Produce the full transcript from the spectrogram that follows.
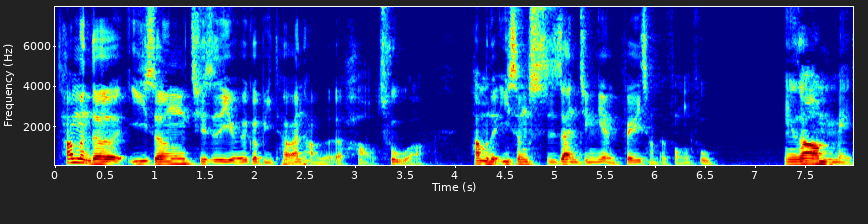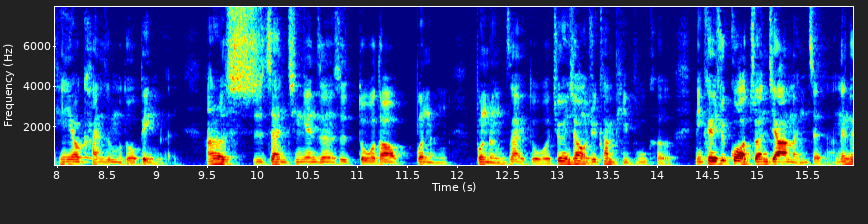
他们的医生其实有一个比台湾好的好处啊，他们的医生实战经验非常的丰富。你知道每天要看这么多病人，他的实战经验真的是多到不能不能再多。就你像我去看皮肤科，你可以去挂专家门诊啊，那个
